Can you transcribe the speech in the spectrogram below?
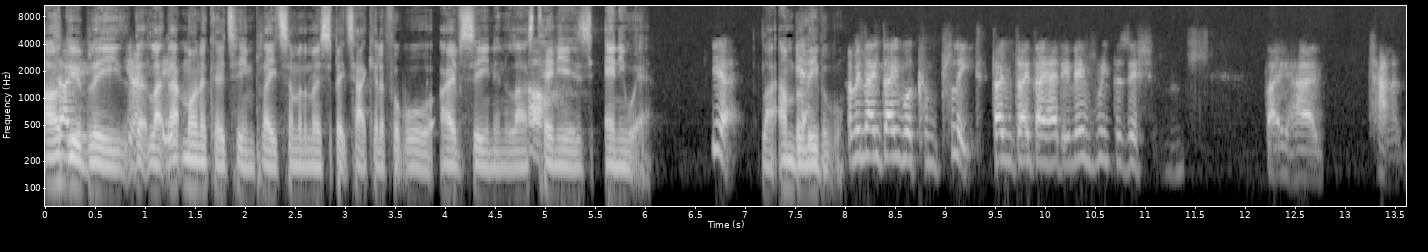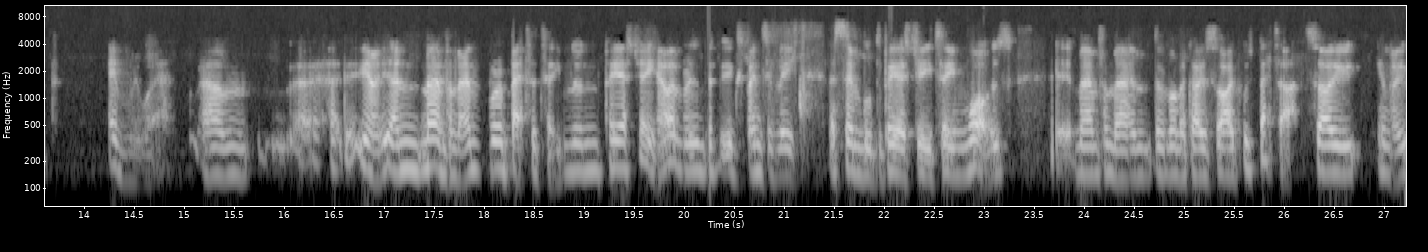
Arguably, so, you know, that, like it, that Monaco team played some of the most spectacular football I've seen in the last Oh. ten years anywhere. Yeah, Like unbelievable. I mean, they, they were complete. They, they, they had in every position, they had talent everywhere. Um, uh, you know, and man for man, were a better team than PSG. However expensively assembled the PSG team was, eh, man for man, the Monaco side was better. So, you know,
